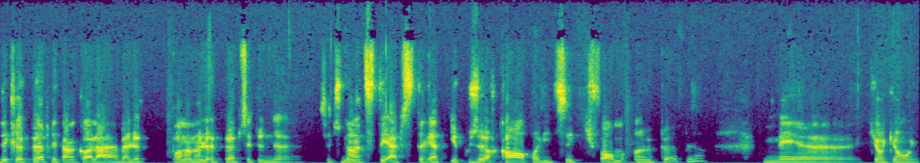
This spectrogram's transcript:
dès que le peuple est en colère, ben, le probablement le peuple, c'est une, c'est une entité abstraite. Il y a plusieurs corps politiques qui forment un peuple, mais euh, qui, ont,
